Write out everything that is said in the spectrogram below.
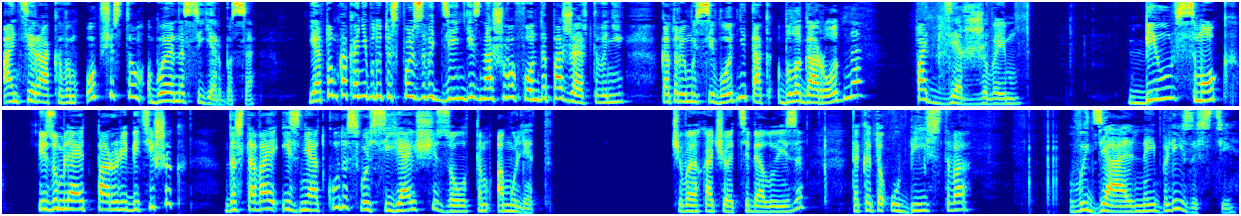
антираковым обществом Буэнос-Ербаса, и о том, как они будут использовать деньги из нашего фонда пожертвований, который мы сегодня так благородно поддерживаем. Билл смог, изумляет пару ребятишек, доставая из ниоткуда свой сияющий золотом амулет. Чего я хочу от тебя, Луиза, так это убийство в идеальной близости.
